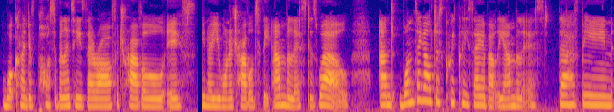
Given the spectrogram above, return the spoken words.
what kind of possibilities there are for travel if, you know, you want to travel to the amber list as well. And one thing I'll just quickly say about the Amber List there have been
